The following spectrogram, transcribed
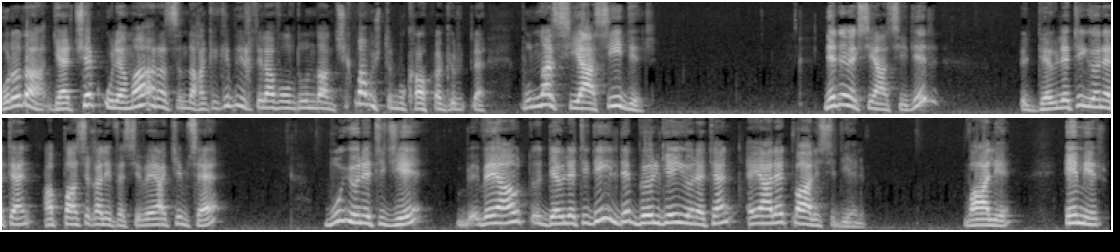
Burada gerçek ulema arasında hakiki bir ihtilaf olduğundan çıkmamıştır bu kavga gürültüler. Bunlar siyasidir. Ne demek siyasidir? E, devleti yöneten Abbasi halifesi veya kimse bu yönetici veyahut devleti değil de bölgeyi yöneten eyalet valisi diyelim. Vali, emir.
